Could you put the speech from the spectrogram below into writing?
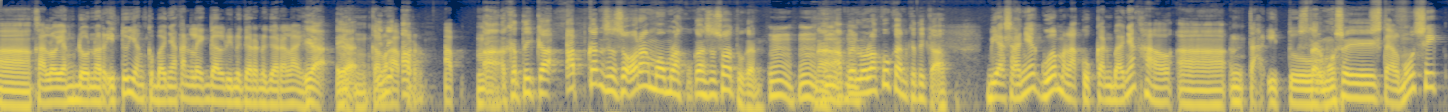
Eh, kalau yang donor itu yang kebanyakan legal di negara-negara lain. Iya, iya. Mm, kalau Ini upper, up. mm. Ah, ketika up kan seseorang mau melakukan sesuatu kan. Mm, mm, nah, apa yang lu lakukan ketika up? Biasanya gue melakukan banyak hal, eh, entah itu Style musik. style musik,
